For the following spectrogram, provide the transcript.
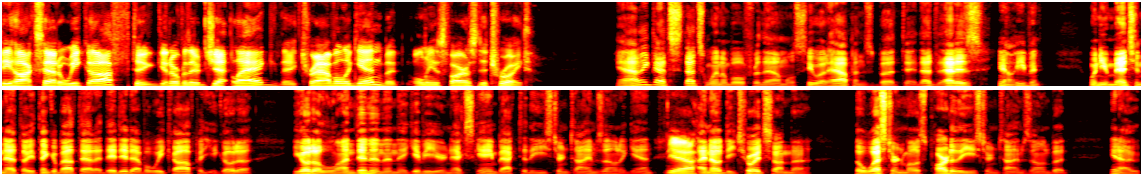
Seahawks had a week off to get over their jet lag. They travel again, but only as far as Detroit. Yeah, I think that's that's winnable for them. We'll see what happens, but uh, that that is, you know, even when you mention that though, you think about that. They did have a week off, but you go to you go to London and then they give you your next game back to the Eastern Time Zone again. Yeah, I know Detroit's on the the westernmost part of the Eastern Time Zone, but you know,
